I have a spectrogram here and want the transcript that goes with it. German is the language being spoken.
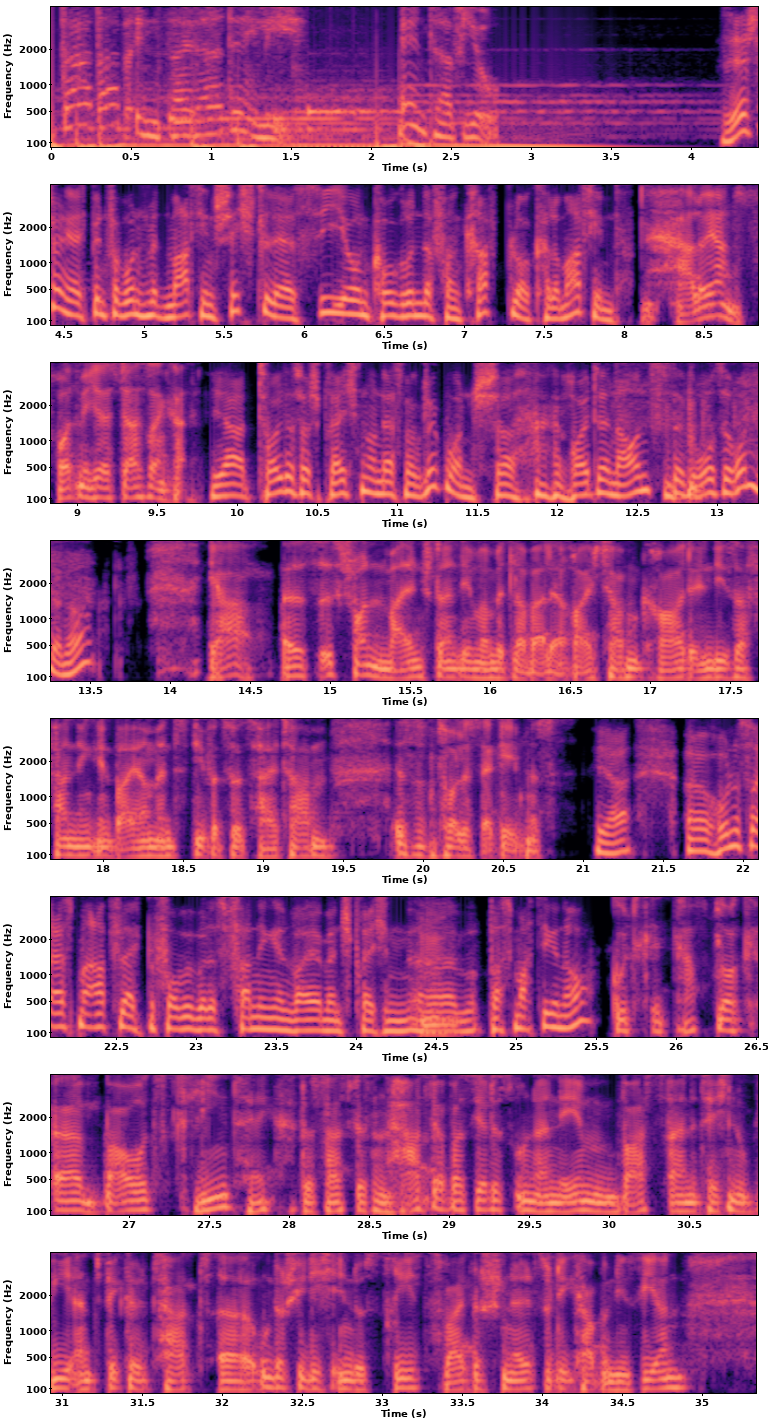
Startup Insider Daily. Interview. Sehr schön, ja, ich bin verbunden mit Martin Schichtel, der CEO und Co-Gründer von Kraftblock. Hallo Martin. Hallo Jan, freut mich, dass ich da sein kann. Ja, toll das Versprechen und erstmal Glückwunsch. Heute announced große Runde, ne? Ja, es ist schon ein Meilenstein, den wir mittlerweile erreicht haben. Gerade in dieser Funding Environment, die wir zurzeit haben, ist es ein tolles Ergebnis. Ja, äh, hol uns doch erstmal ab, vielleicht bevor wir über das Funding Environment sprechen. Mhm. Äh, was macht ihr genau? Gut, Kraftblock äh, baut Cleantech. Das heißt, wir sind ein hardwarebasiertes Unternehmen, was eine Technologie entwickelt hat, äh, unterschiedliche Industriezweige schnell zu dekarbonisieren.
